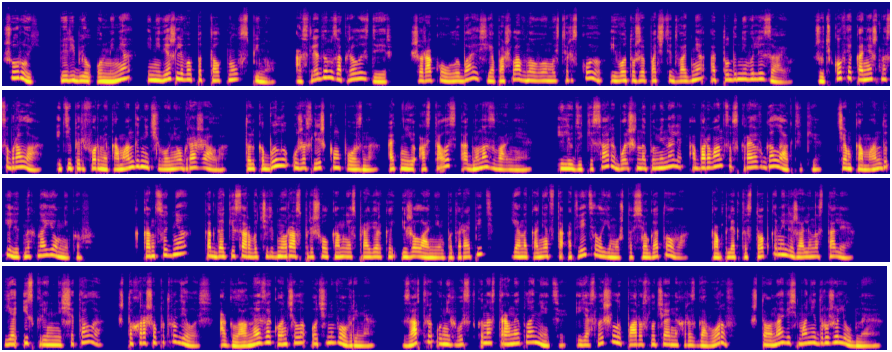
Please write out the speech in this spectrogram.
«Шуруй», — перебил он меня и невежливо подтолкнул в спину. А следом закрылась дверь. Широко улыбаясь, я пошла в новую мастерскую, и вот уже почти два дня оттуда не вылезаю. Жучков я, конечно, собрала, и теперь форме команды ничего не угрожало. Только было уже слишком поздно. От нее осталось одно название и люди Кисара больше напоминали оборванцев с краев галактики, чем команду элитных наемников. К концу дня, когда Кисар в очередной раз пришел ко мне с проверкой и желанием поторопить, я наконец-то ответила ему, что все готово. Комплекты с топками лежали на столе. Я искренне считала, что хорошо потрудилась, а главное, закончила очень вовремя. Завтра у них высадка на странной планете, и я слышала пару случайных разговоров, что она весьма недружелюбная.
